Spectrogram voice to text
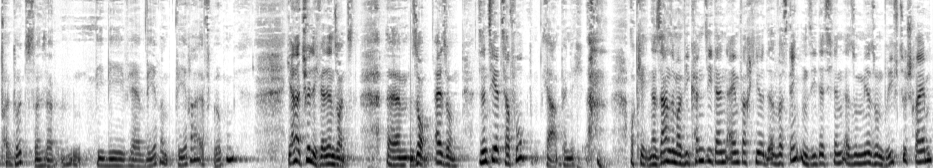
verdutzt und sagt, wie, wie, wer wäre Vera F. Birkenbier? Ja, natürlich, wer denn sonst? Ähm, so, also, sind Sie jetzt Herr Vogt? Ja, bin ich. Okay, na sagen Sie mal, wie können Sie dann einfach hier, äh, was denken Sie, dass denn, also mir so einen Brief zu schreiben,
